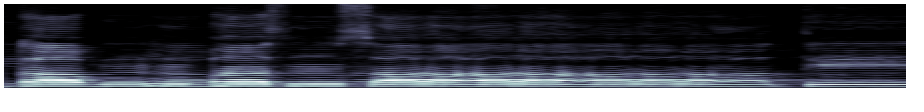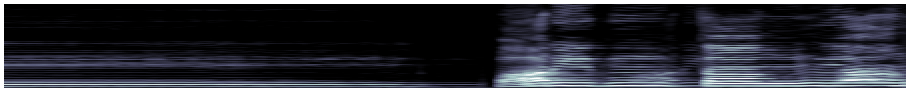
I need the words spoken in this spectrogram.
ගබ්භසාතේ පරිත්තංයං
